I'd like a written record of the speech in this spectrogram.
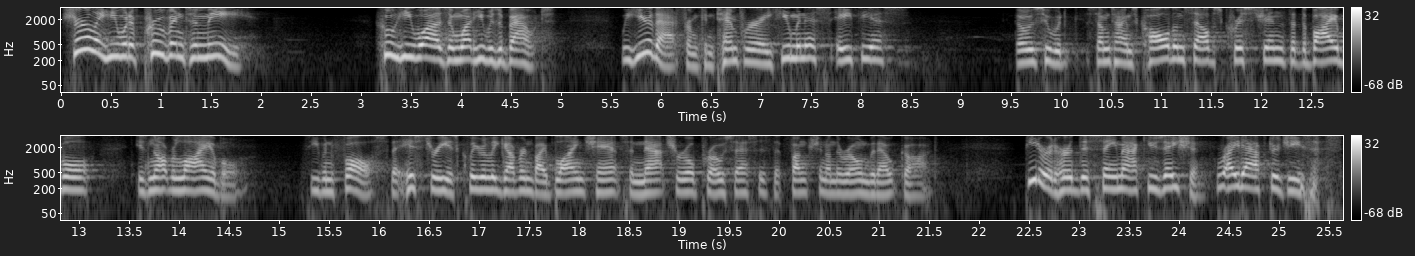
Surely he would have proven to me who he was and what he was about. We hear that from contemporary humanists, atheists, those who would sometimes call themselves Christians, that the Bible is not reliable. It's even false, that history is clearly governed by blind chance and natural processes that function on their own without God. Peter had heard this same accusation right after Jesus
